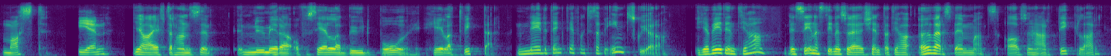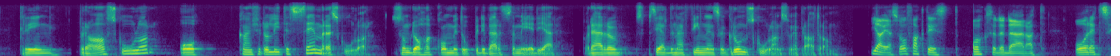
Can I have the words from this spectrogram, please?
Musk igen? Ja, efter hans eh, numera officiella bud på hela Twitter. Nej, det tänkte jag faktiskt att vi inte skulle göra. Jag vet inte, ja, den senaste tiden så har jag känt att jag har översvämmats av sådana här artiklar kring bra skolor och kanske då lite sämre skolor som då har kommit upp i diverse medier. Och det här är speciellt den här finländska grundskolan som jag pratar om. Ja, jag såg faktiskt också det där att årets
